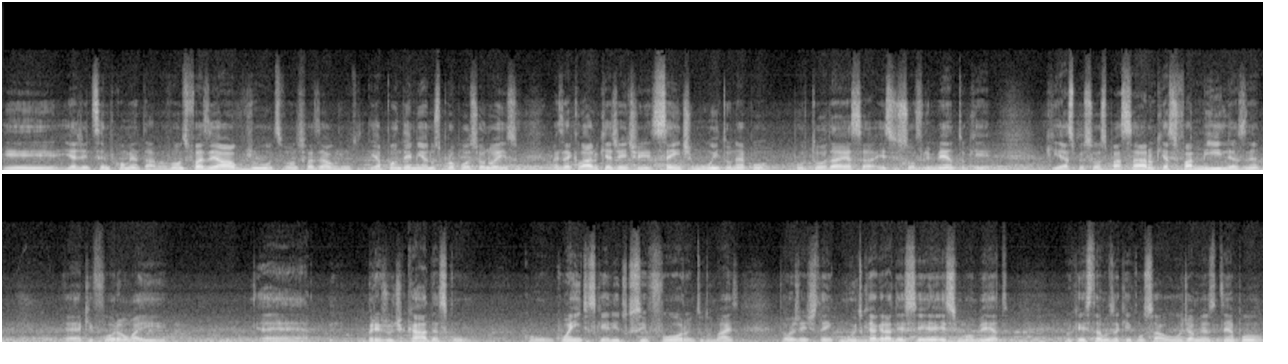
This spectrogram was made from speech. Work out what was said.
E, e, a gente sempre comentava, vamos fazer algo juntos, vamos fazer algo juntos. E a pandemia nos proporcionou isso. Mas é claro que a gente sente muito, né, por, por todo esse sofrimento que, que as pessoas passaram, que as famílias, né, é, que foram aí é, prejudicadas com, com, com entes queridos que se foram e tudo mais. Então a gente tem muito que agradecer esse momento, porque estamos aqui com saúde, ao mesmo tempo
